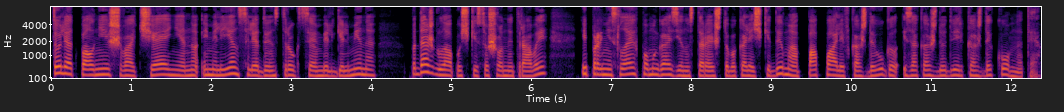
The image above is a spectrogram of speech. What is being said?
то ли от полнейшего отчаяния, но Эмильен, следуя инструкциям Вильгельмина, подожгла пучки сушеной травы и пронесла их по магазину, стараясь, чтобы колечки дыма попали в каждый угол и за каждую дверь каждой комнаты.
